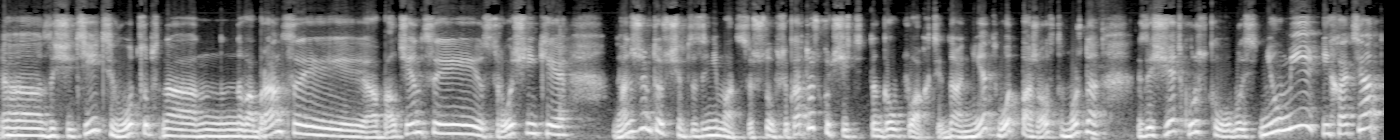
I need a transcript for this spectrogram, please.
Э, защитить вот, собственно, новобранцы, ополченцы, срочники. Надо же им тоже чем-то заниматься. Что, всю картошку чистить на гаупвахте? Да, нет, вот, пожалуйста, можно защищать Курскую область. Не умеют, не хотят,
